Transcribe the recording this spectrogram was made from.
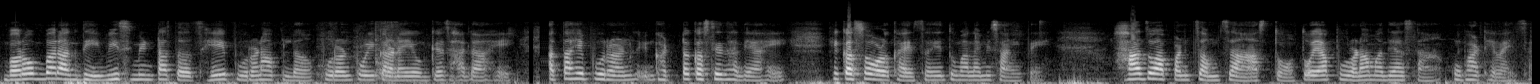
बरोबर अगदी वीस मिनिटातच हे पुरण आपलं पुरणपोळी करण्यायोग्य झालं आहे. आता हे पुरण घट्ट कसे झाले आहे हे कसं ओळखायचं हे तुम्हाला मी सांगते. हा जो आपण चमचा असतो तो या पुरणामध्ये असा उभा ठेवायचा.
